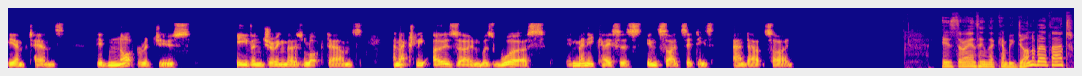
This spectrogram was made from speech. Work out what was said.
PM10s, did not reduce even during those lockdowns. And actually, ozone was worse in many cases inside cities and outside. Is there anything that can be done about that?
